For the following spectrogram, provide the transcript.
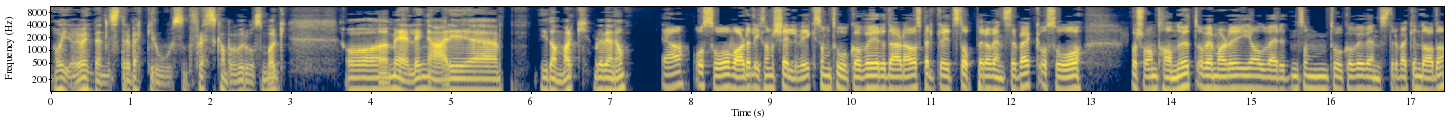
Oi, oi, oi. Venstrebekk, Rosen, flest kamper for Rosenborg. Og Meling er i, eh, i Danmark, ble vi enige om. Ja, og så var det liksom Skjelvik som tok over der da og spilte litt stopper og venstreback, og så forsvant han ut. Og hvem var det i all verden som tok over venstrebacken da, da?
